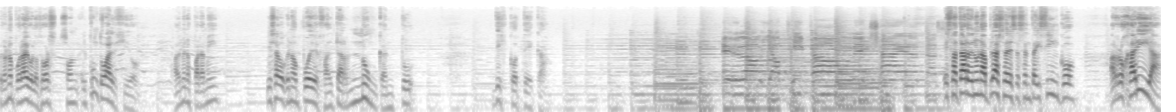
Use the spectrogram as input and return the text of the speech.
pero no por algo los Doors son el punto álgido, al menos para mí, y es algo que no puede faltar nunca en tu discoteca. Esa tarde en una playa de 65 arrojaría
